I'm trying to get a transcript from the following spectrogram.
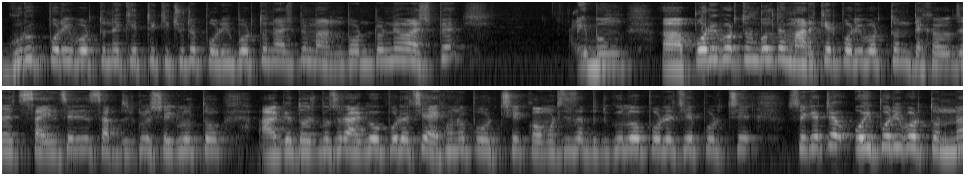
গ্রুপ পরিবর্তনের ক্ষেত্রে কিছুটা পরিবর্তন আসবে, মানবন্টনেও আসবে। এবং পরিবর্তন বলতে মার্কের পরিবর্তন দেখা যায় সায়েন্সের যে সাবজেক্টগুলো সেগুলো তো আগে দশ বছর আগেও পড়েছে, এখনও পড়ছে কমার্সের সাবজেক্টগুলোও পড়েছে, পড়ছে। সেক্ষেত্রে ওই পরিবর্তন না,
